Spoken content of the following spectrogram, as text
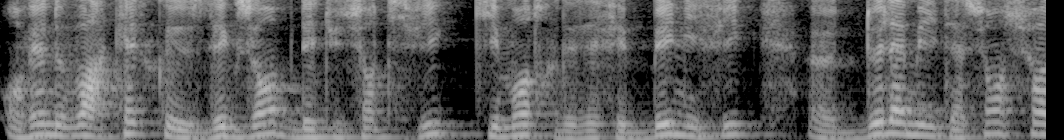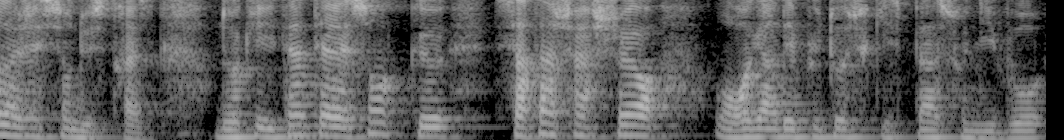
On vient de voir quelques exemples d'études scientifiques qui montrent des effets bénéfiques euh, de la méditation sur la gestion du stress. Donc il est intéressant que certains chercheurs ont regardé plutôt ce qui se passe au niveau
